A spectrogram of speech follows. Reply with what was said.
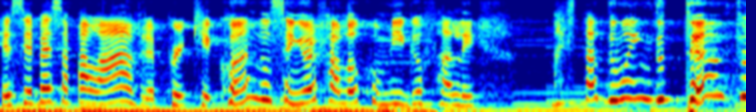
Receba essa palavra, porque quando o Senhor falou comigo, eu falei: Mas está doendo tanto,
